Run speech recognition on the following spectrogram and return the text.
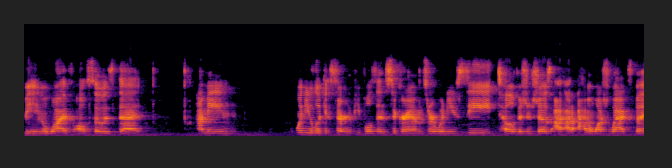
being a wife also is that, I mean, when you look at certain people's Instagrams or when you see television shows. I, I haven't watched Wags, but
